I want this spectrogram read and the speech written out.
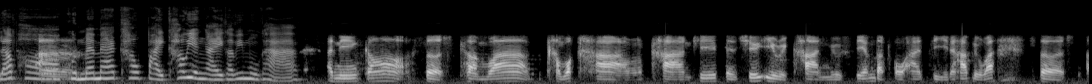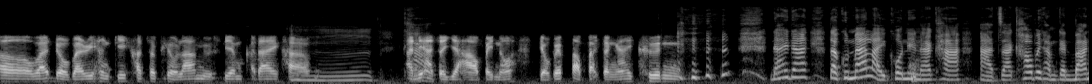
แล้วพออาคุณแม่ๆเข้าไปเข้ายังไงคะพี่มูขาอันนี้ก็เสิร์ชคำว่าคำว่าคาวคานที่เป็นชื่อ e r i c a n museum org นะครับ หรือว่า เสิร์ชเอ่อว่า the very hungry caterpillar museum ก็ได้ครับอืมอันนี้ค่ะอาจจะยาวไปเนาะเดี๋ยวเว็บต่อไปจะง่ายขึ้น ได้ได้แต่คุณแม่หลายคนเนี่ยนะคะ อาจจะเข้าไปทำกันบ้าน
